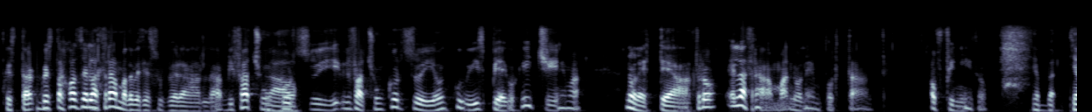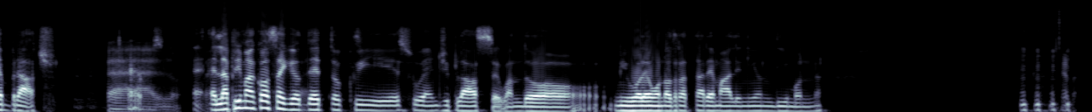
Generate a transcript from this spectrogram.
questa, questa cosa della trama dovete superarla. Vi faccio, un Bravo. corso io, vi faccio un corso io in cui vi spiego che il cinema non è teatro e la trama non è importante. Ho finito. Ti, abbra- ti abbraccio. Bello. È, è la prima cosa che ho detto qui su NG Plus quando mi volevano trattare male Neon Demon. Eh beh,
